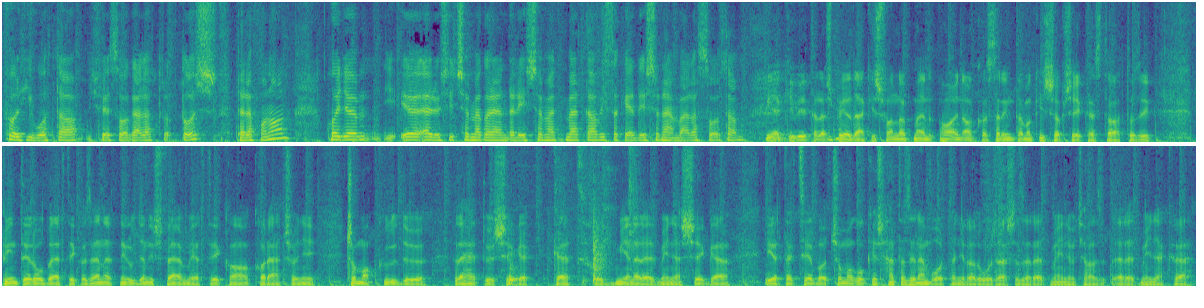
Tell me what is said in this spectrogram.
fölhívott a ügyfélszolgálatos telefonon, hogy erősítse meg a rendelésemet, mert a visszakérdésre nem válaszoltam. Milyen kivételes példák is vannak, mert hajnalka szerintem a kisebbséghez tartozik. Pintér Roberték az Enetnél ugyanis felmérték a karácsonyi csomagküldő lehetőségeket, hogy milyen eredményességgel értek célba a csomagok, és hát azért nem volt annyira rózsás az eredmény, hogyha az eredményekre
